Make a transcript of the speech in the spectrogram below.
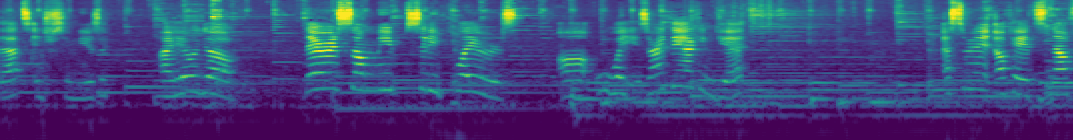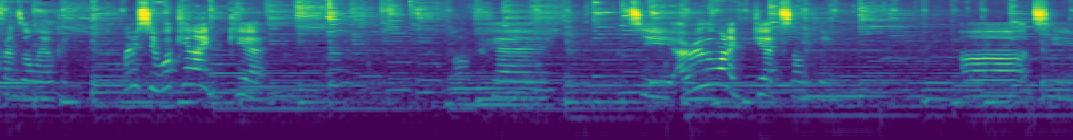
That's interesting music. Alright, here we go. There is some Meep City players. Uh, wait, is there anything I can get? Estimate, okay, it's now friends only, okay. Let me see, what can I get? Okay. Let's see, I really want to get something. Uh, let's see.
